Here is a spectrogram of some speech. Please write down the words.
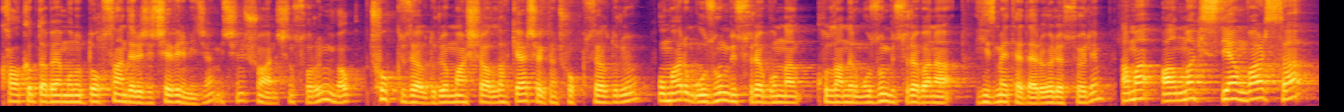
Kalkıp da ben bunu 90 derece çevirmeyeceğim için şu an için sorun yok. Çok güzel duruyor maşallah. Gerçekten çok güzel duruyor. Umarım uzun bir süre bundan kullanırım. Uzun bir süre bana hizmet eder öyle söyleyeyim. Ama almak isteyen varsa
